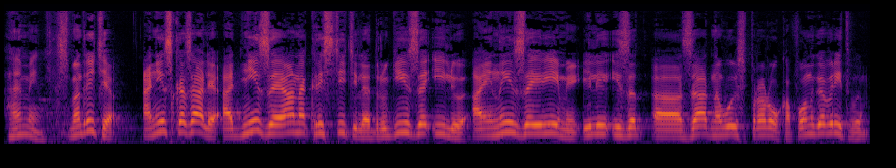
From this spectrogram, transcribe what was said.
Аминь. Смотрите, они сказали, одни за Иоанна Крестителя, другие за Илию, а иные за Иеремию или из-за, а, за одного из пророков. Он говорит им,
